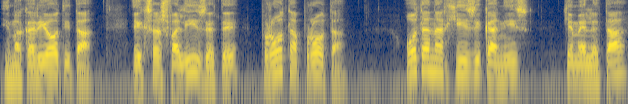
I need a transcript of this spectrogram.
Η μακαριότητα εξασφαλίζεται πρώτα-πρώτα όταν αρχίζει κανείς και μελετά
